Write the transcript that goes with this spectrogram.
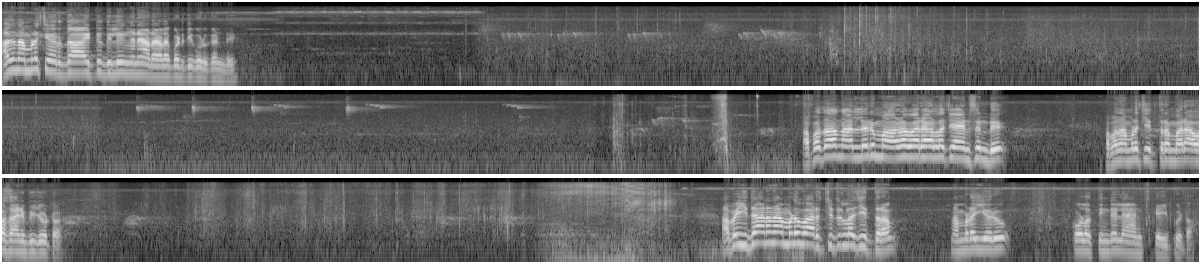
അത് നമ്മൾ ചെറുതായിട്ട് ഇതിൽ ഇങ്ങനെ അടയാളപ്പെടുത്തി കൊടുക്കുന്നുണ്ട്. അപ്പോൾ അതാ നല്ലൊരു മഴ വരാനുള്ള ചാൻസ് ഉണ്ട്. അപ്പോൾ നമ്മൾ ചിത്രം വരെ അവസാനിപ്പിച്ചു കേട്ടോ അപ്പോൾ ഇതാണ് നമ്മൾ വരച്ചിട്ടുള്ള ചിത്രം. നമ്മുടെ ഈ ഒരു കുളത്തിന്റെ ലാൻഡ്സ്കേപ്പ് കേട്ടോ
